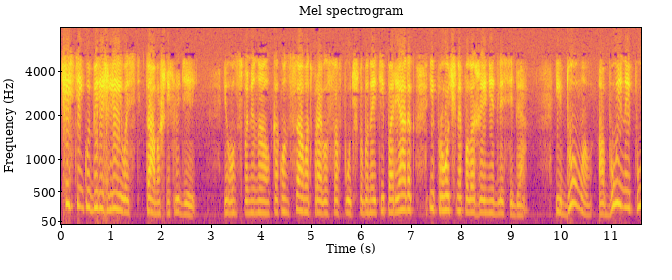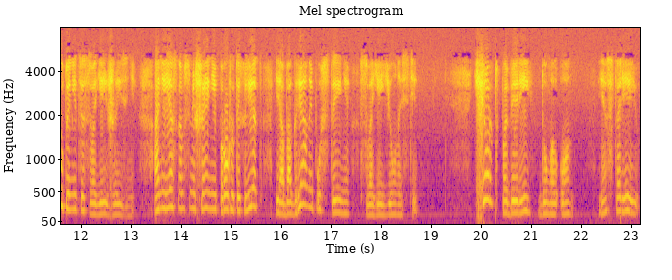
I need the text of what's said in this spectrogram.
чистенькую бережливость тамошних людей. И он вспоминал, как он сам отправился в путь, чтобы найти порядок и прочное положение для себя. И думал о буйной путанице своей жизни, о неясном смешении прожитых лет и об огряной пустыне своей юности. «Черт побери!» — думал он. «Я старею.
